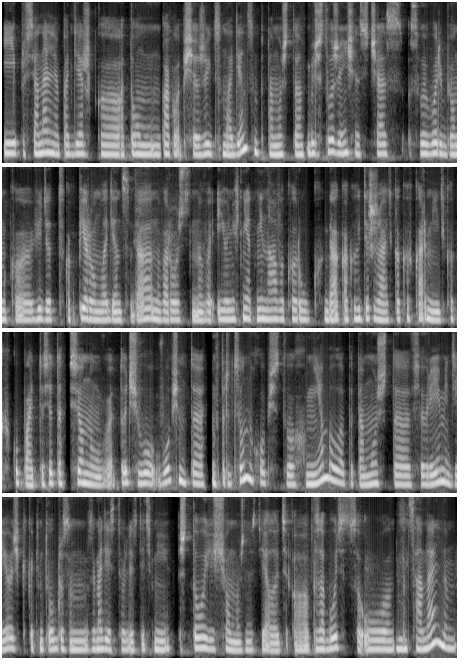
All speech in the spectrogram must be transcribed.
и профессиональная поддержка о том, как вообще жить жить с младенцем, потому что большинство женщин сейчас своего ребенка видят как первого младенца, да, новорожденного, и у них нет ни навыка рук, да, как их держать, как их кормить, как их купать. То есть это все новое. То, чего, в общем-то, ну, в традиционных обществах не было, потому что все время девочки каким-то образом взаимодействовали с детьми. Что еще можно сделать? А, позаботиться о эмоциональном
